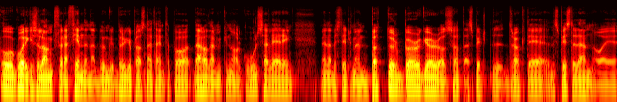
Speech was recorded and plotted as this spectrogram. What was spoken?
Og går ikke så langt før jeg finner den burgerplassen jeg tenkte på. Der hadde de ikke noe alkoholservering, men jeg bestilte meg en butterburger, og så jeg spilt, det, spiste den, og ei,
